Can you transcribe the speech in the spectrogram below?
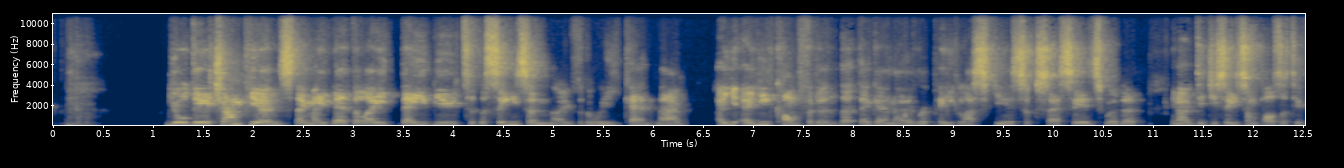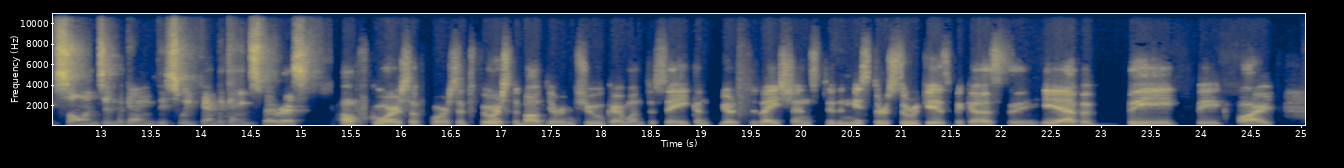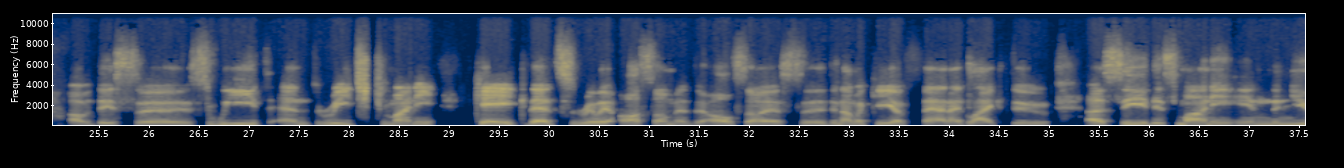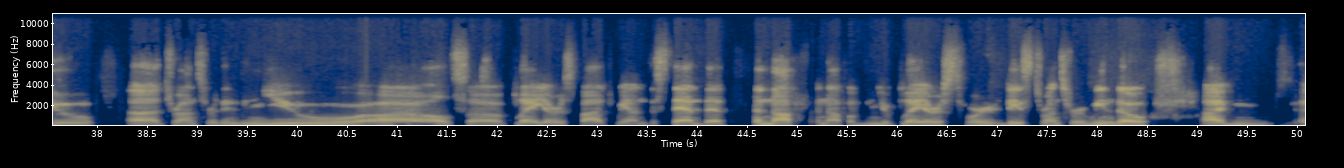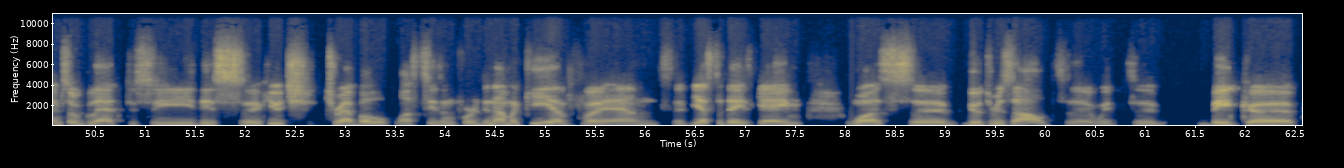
your dear champions, they made their delayed debut to the season over the weekend. Now, are you, are you confident that they're going to repeat last year's successes? Were the, you know, did you see some positive signs in the game this weekend against Veres? Of course, of course. At first, about Yaremchuk, I want to say congratulations to the Mr. Surkis because he have a big, big part of this uh, sweet and rich money cake. That's really awesome. And also, as a Dynamo Kiev fan, I'd like to uh, see this money in the new uh, transferred in the new uh, also players, but we understand that enough enough of new players for this transfer window. I'm I'm so glad to see this uh, huge treble last season for Dynamo Kiev, uh, and yesterday's game was a good result uh, with big. a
